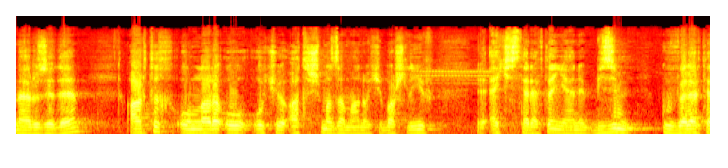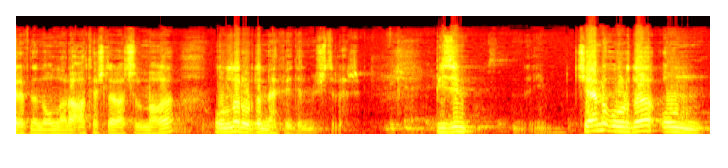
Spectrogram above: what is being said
məruzədə artıq onlara o o ki atışma zamanı ki başlayıb ə, əks tərəfdən, yəni bizim qüvvələr tərəfindən onlara atəşlər açılmağa, onlar orada məhv edilmişdilər. Bizim cəmi orada 10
